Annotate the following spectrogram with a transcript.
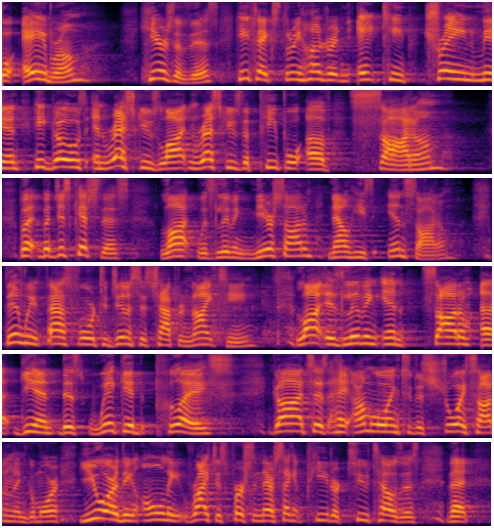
Well, Abram hears of this. He takes 318 trained men. He goes and rescues Lot and rescues the people of Sodom. But, but just catch this Lot was living near Sodom, now he's in Sodom. Then we fast forward to Genesis chapter 19. Lot is living in Sodom again, this wicked place. God says, Hey, I'm going to destroy Sodom and Gomorrah. You are the only righteous person there. Second Peter 2 tells us that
